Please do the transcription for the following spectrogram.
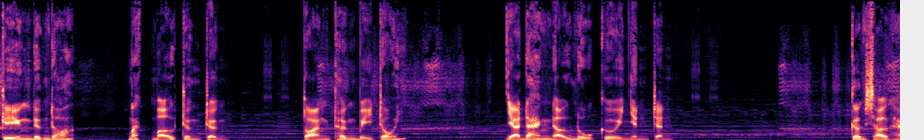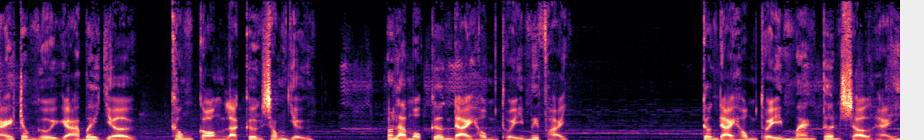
Kiên đứng đó Mắt mở trừng trừng. Toàn thân bị trói Và đang nở nụ cười nhìn Trịnh. Cơn sợ hãi trong người gã bây giờ Không còn là cơn sóng dữ. Nó là một cơn đại hồng thủy mới phải. Cơn đại hồng thủy mang tên sợ hãi,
